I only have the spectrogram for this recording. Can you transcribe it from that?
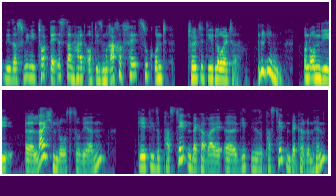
dieser Sweeney Todd, der ist dann halt auf diesem Rachefeldzug und tötet die Leute. Und um die äh, Leichen loszuwerden, geht diese Pastetenbäckerei, äh, geht diese Pastetenbäckerin hin.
